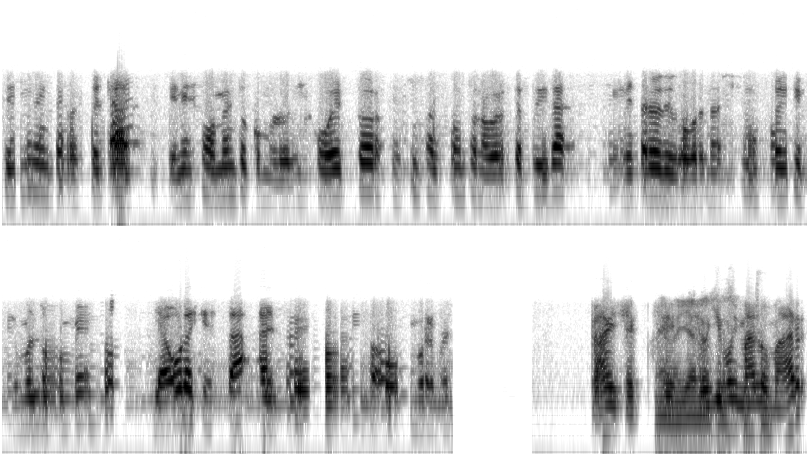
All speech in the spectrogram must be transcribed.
se tienen que respetar. En ese momento, como lo dijo Héctor, Jesús Alfonso Navarrete Frida, secretario de Gobernación, fue el que firmó el documento y ahora que está al frente como representante. Ay, se, oye muy mal, Omar.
